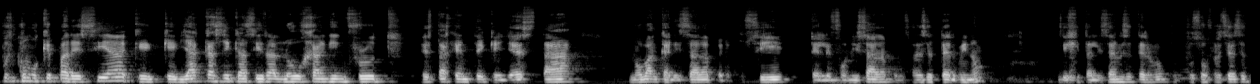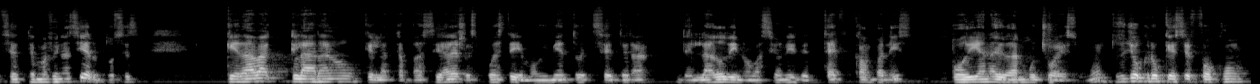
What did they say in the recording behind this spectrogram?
pues como que parecía que, que, ya casi casi era low hanging fruit, esta gente que ya está no bancarizada, pero pues sí telefonizada, por usar ese término, digitalizar en ese término, pues, pues ofrecer ese, tema financiero. Entonces, quedaba claro que la capacidad de respuesta y de movimiento, etcétera, del lado de innovación y de tech companies, podían ayudar mucho a eso, ¿no? Entonces, yo creo que ese foco,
